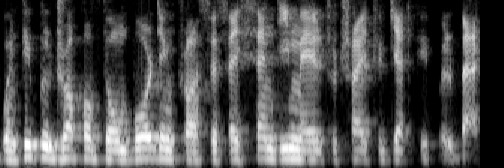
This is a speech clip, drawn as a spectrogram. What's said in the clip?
when people drop off the onboarding process i send email to try to get people back.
